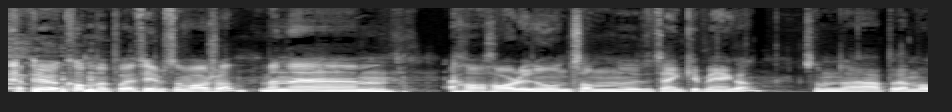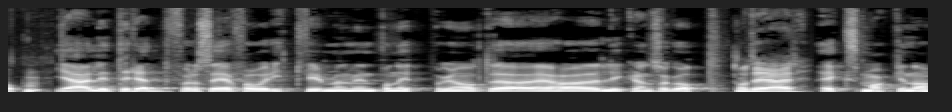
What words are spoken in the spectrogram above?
Jeg prøver å komme på en film som var sånn, men eh, har, du noen sånn du tenker med en gang? Som er på den måten? Jeg er litt redd for å se favorittfilmen min på nytt, pga. at jeg liker den så godt. Og det er Machina.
